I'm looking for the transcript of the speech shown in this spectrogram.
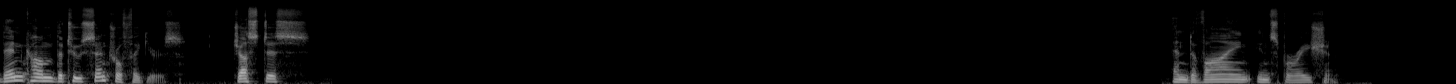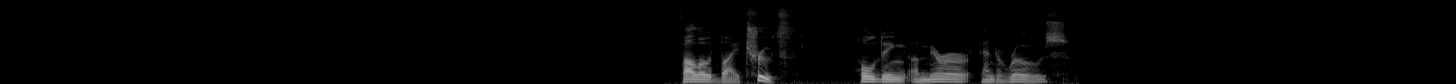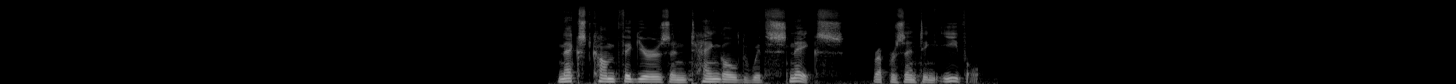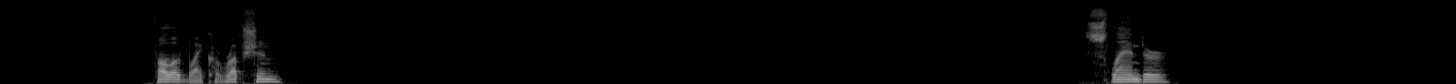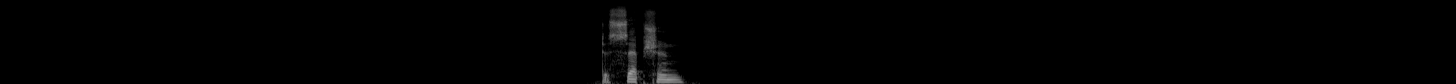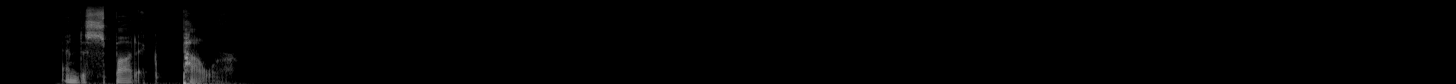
Then come the two central figures, justice and divine inspiration. followed by truth, holding a mirror and a rose. Next come figures entangled with snakes, representing evil. Followed by corruption, slander, deception, and despotic power.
